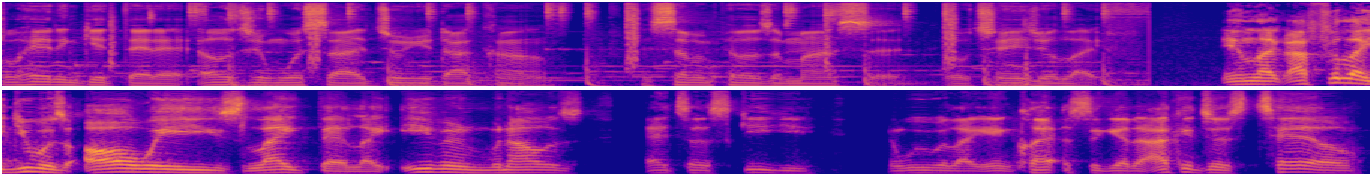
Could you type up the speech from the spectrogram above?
Go ahead and get that at elginwoodsidejr.com. The seven pillars of mindset. It'll change your life. And like I feel like you was always like that. Like even when I was at Tuskegee and we were like in class together, I could just tell,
